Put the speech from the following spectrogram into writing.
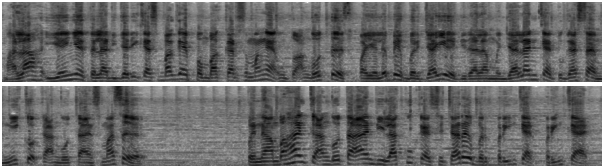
Malah ianya telah dijadikan sebagai pembakar semangat untuk anggota supaya lebih berjaya di dalam menjalankan tugasan mengikut keanggotaan semasa. Penambahan keanggotaan dilakukan secara berperingkat-peringkat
